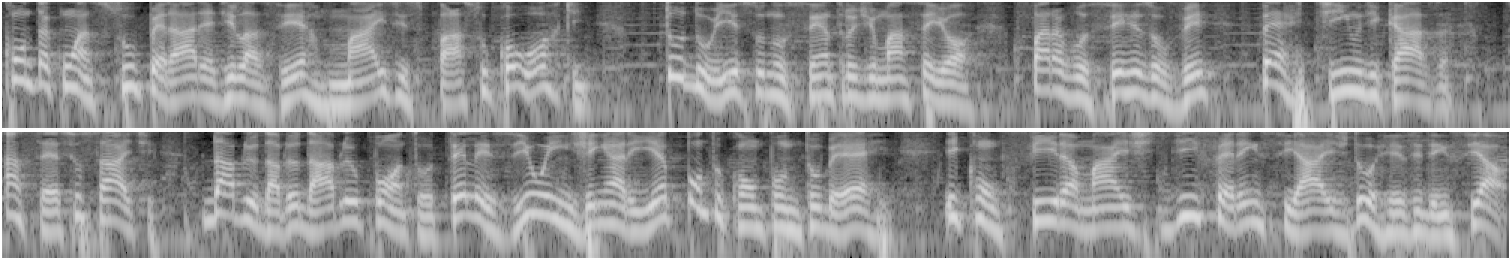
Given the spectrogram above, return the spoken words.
conta com a super área de lazer mais espaço coworking. Tudo isso no centro de Maceió, para você resolver pertinho de casa. Acesse o site www.telesioengenharia.com.br e confira mais diferenciais do residencial.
